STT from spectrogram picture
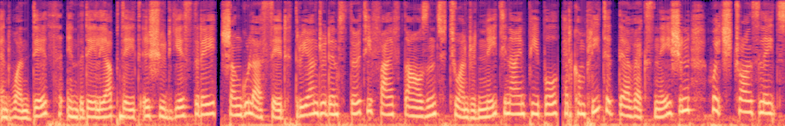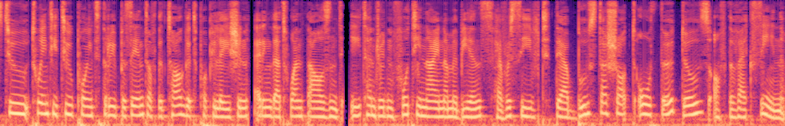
and one death in the daily update issued yesterday. Shangula said 300 135,289 people had completed their vaccination, which translates to 22.3% of the target population, adding that 1,849 Namibians have received their booster shot or third dose of the vaccine.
